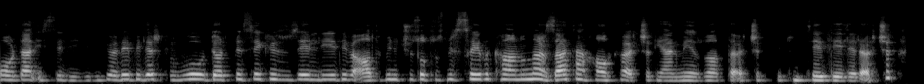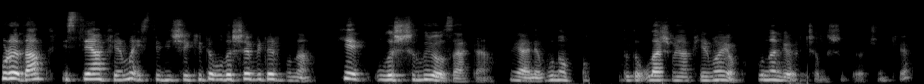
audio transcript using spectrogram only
Oradan istediği gibi görebilir. Bu 4857 ve 6331 sayılı kanunlar zaten halka açık yani mevzuatta açık, bütün tebliğleri açık. Buradan isteyen firma istediği şekilde ulaşabilir buna ki ulaşılıyor zaten. Yani bu noktada ulaşmayan firma yok. Buna göre çalışılıyor çünkü.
